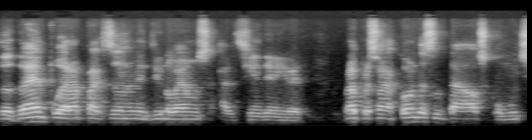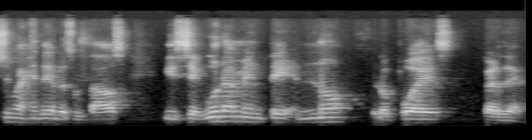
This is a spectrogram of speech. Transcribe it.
donde va a empoderar para que 2021 vayamos al siguiente nivel. Una persona con resultados, con muchísima gente en resultados y seguramente no lo puedes perder.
